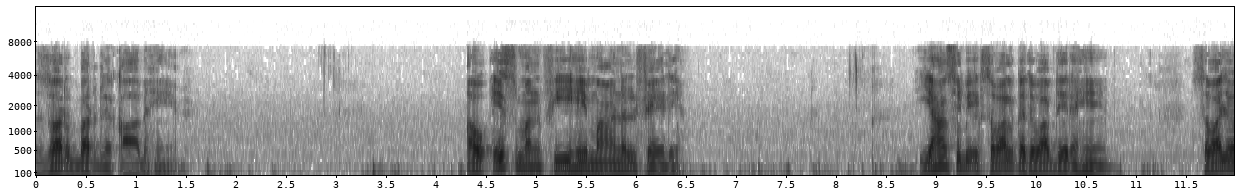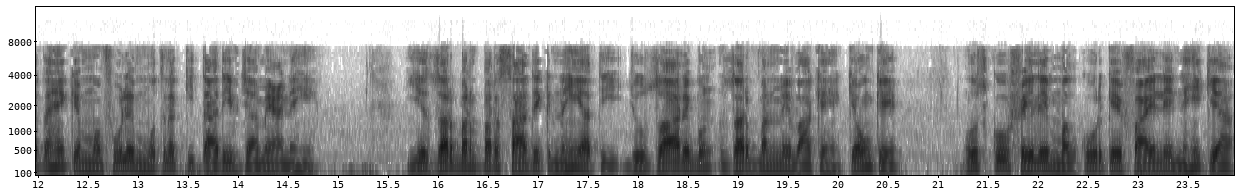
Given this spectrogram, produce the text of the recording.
ज़र बर रकाब हैं। और इसमन फ़ी है मानल फ़ैल। यहाँ से भी एक सवाल का जवाब दे रहे हैं सवाल होता है कि मफूल मुतलक की तारीफ़ जाम नहीं। ये ज़रबन पर सादिक नहीं आती, जो ज़ारबन ज़रबन में वाक़ हैं, क्योंकि उसको फ़ेल मज़कूर के फ़ाइल ने नहीं किया,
